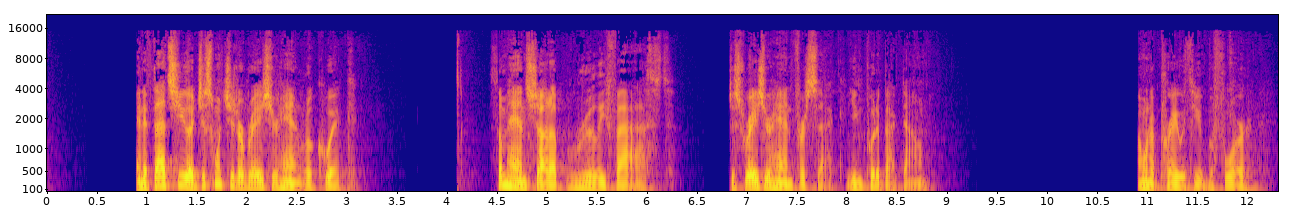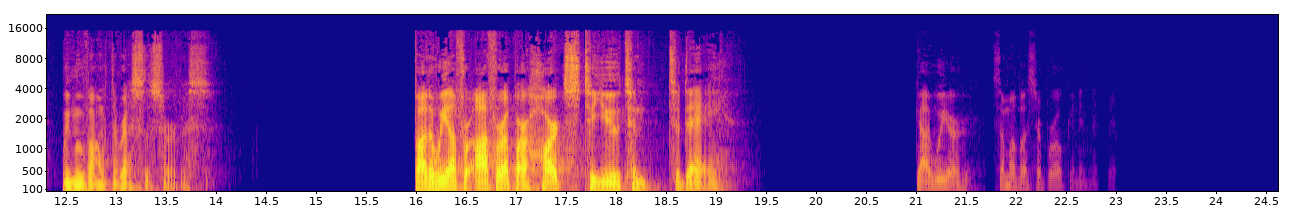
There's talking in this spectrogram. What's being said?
And if that's you, I just want you to raise your hand real quick. Some hands shot up really fast. Just raise your hand for a sec. You can put it back down. I want to pray with you before we move on with the rest of the service. Father, we offer, offer up our hearts to you to, today. God, we are, some of us are broken.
